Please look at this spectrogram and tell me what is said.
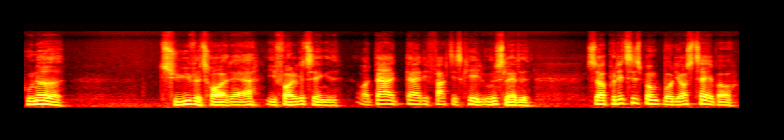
120, tror jeg det er, i Folketinget. Og der, der er de faktisk helt udslettet. Så på det tidspunkt, hvor de også taber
